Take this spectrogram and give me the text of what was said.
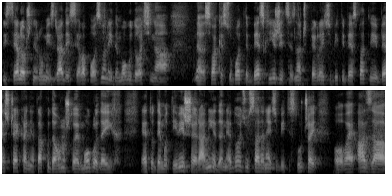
iz cele opštine Rume, iz grada i sela pozvane i da mogu doći na svake subote bez knjižice, znači pregledi će biti besplatni, bez čekanja, tako da ono što je moglo da ih eto, demotiviše ranije da ne dođu, sada neće biti slučaj, ovaj, a za,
